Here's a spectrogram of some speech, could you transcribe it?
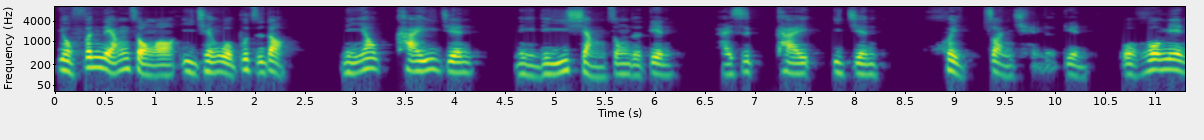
有分两种哦，以前我不知道。你要开一间你理想中的店，还是开一间会赚钱的店？我后面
